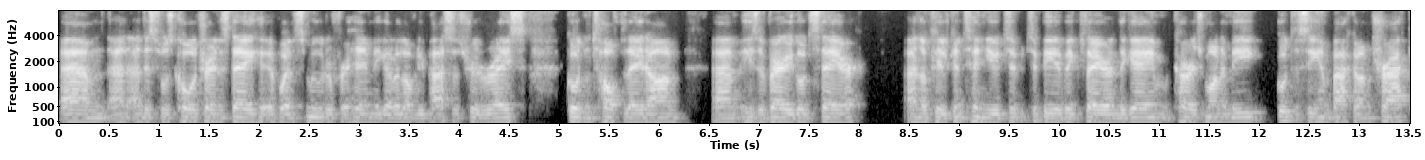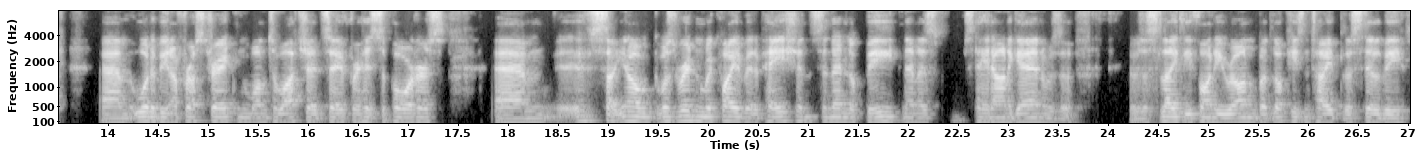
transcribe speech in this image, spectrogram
Um, and, and this was Coltrane's day. It went smoother for him. He got a lovely passage through the race, good and tough late on. Um, he's a very good stayer. And look, he'll continue to, to be a big player in the game. Courage Mon Ami, good to see him back on track. Um, would have been a frustrating one to watch, I'd say, for his supporters. Um, so you know, was ridden with quite a bit of patience, and then looked beat, and then has stayed on again. It was a it was a slightly funny run, but look, he's entitled to still be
